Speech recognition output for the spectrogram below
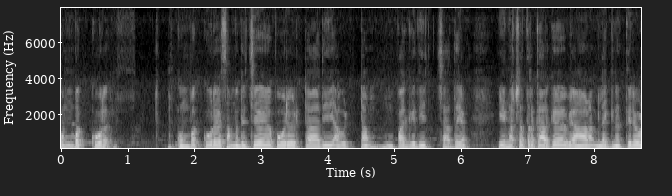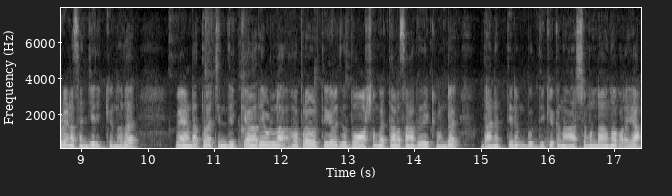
കുംഭക്കൂറ്. കുംഭക്കൂറെ സംബന്ധിച്ച് പൂരുരുട്ടാതി അവിട്ടം പകുതി ചതയം ഈ നക്ഷത്രക്കാർക്ക് വ്യാഴം ലഗ്നത്തിലൂടെയാണ് സഞ്ചരിക്കുന്നത്. വേണ്ടത്ര ചിന്തിക്കാതെയുള്ള പ്രവൃത്തികൾ ദോഷം വരുത്താനുള്ള സാധ്യതയൊക്കെയുണ്ട് ധനത്തിനും ബുദ്ധിക്കൊക്കെ നാശമുണ്ടാകുന്ന പറയാം.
